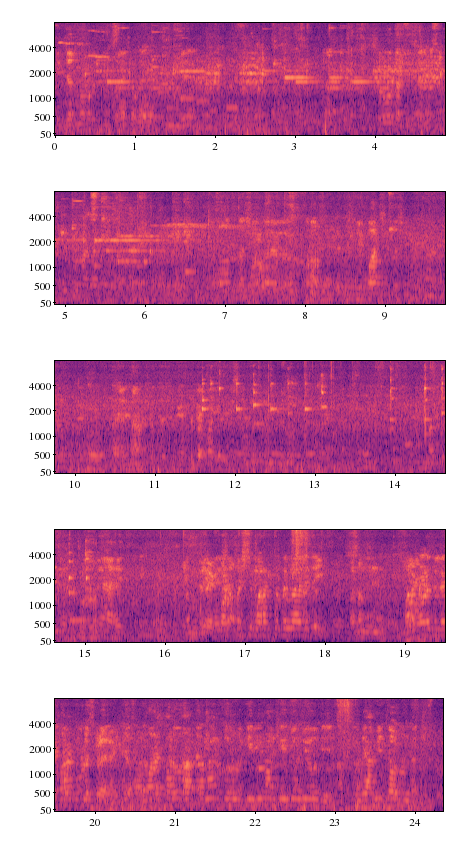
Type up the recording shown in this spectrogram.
की जन्म सर्व जातीचे तहसील कार्यालय हे पाच तहसील तहसील आहेत पण रेकॉर्ड पश्चिम महाराष्ट्रात मिळाले जाईल पण मराठवाड्यातील रेकॉर्ड कुठलंच मिळालं नाही. जाताना करोडगिरी होते. तेवढे आम्ही चालून टाकतो.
